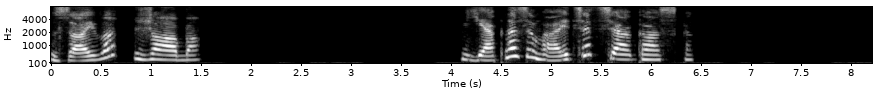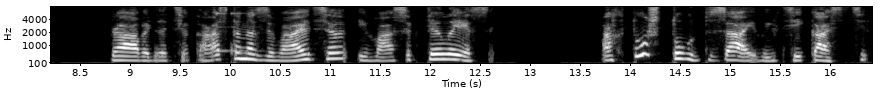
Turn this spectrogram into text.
зайва жаба. Як називається ця казка? Правильно, ця казка називається Івасик Телесик. А хто ж тут зайвий в цій казці?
